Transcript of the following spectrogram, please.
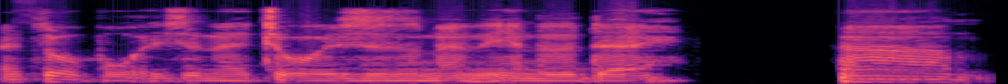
It's all boys and their toys, isn't it? At the end of the day. Um,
